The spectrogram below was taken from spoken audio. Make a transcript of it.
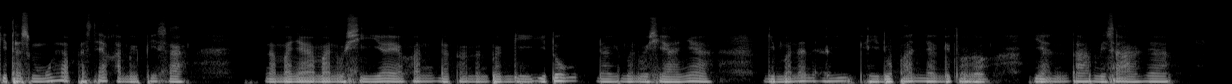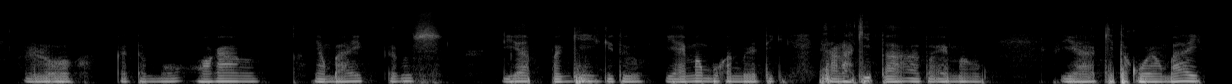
kita semua pasti akan berpisah namanya manusia ya kan datang dan pergi itu dari manusianya. Gimana dari kehidupannya gitu loh. Ya entah misalnya lo ketemu orang yang baik terus dia pergi gitu. Ya emang bukan berarti salah kita atau emang ya kita kurang baik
